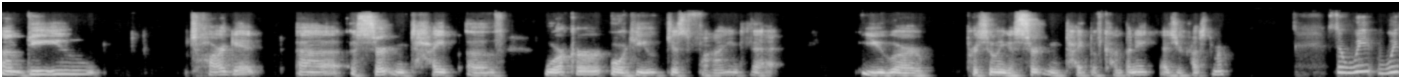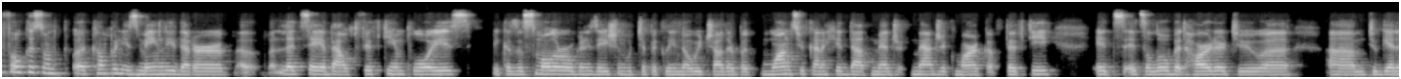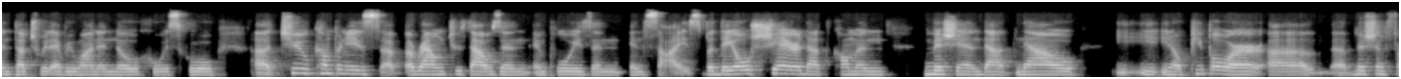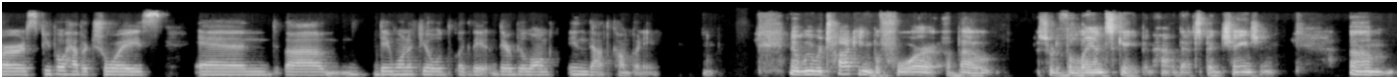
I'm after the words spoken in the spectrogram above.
Um, do you target uh, a certain type of worker or do you just find that you are pursuing a certain type of company as your customer? So we we focus on uh, companies mainly that are, uh, let's say, about 50 employees, because a smaller organization would typically know each other. But once you kind of hit that magic magic mark of 50, it's it's a little bit harder to uh, um, to get in touch with everyone and know who is who. Uh, two companies uh, around 2,000 employees in in size, but they all share that common mission that now you, know people are uh, uh, mission first people have a choice and um, they want to feel like they, they belong in that company now we were talking before about sort of the landscape and how that's been changing um,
